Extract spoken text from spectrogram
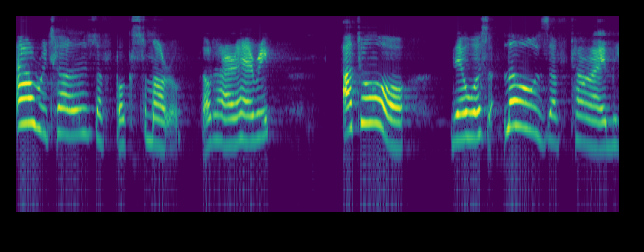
our returns of books tomorrow, thought Harry. After all, there was loads of time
